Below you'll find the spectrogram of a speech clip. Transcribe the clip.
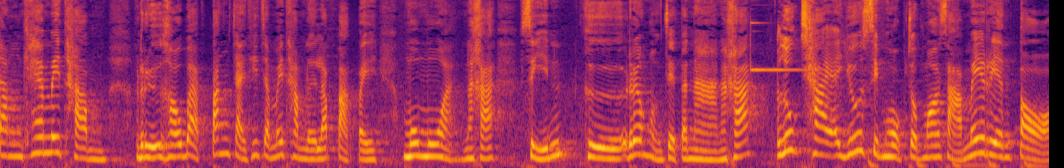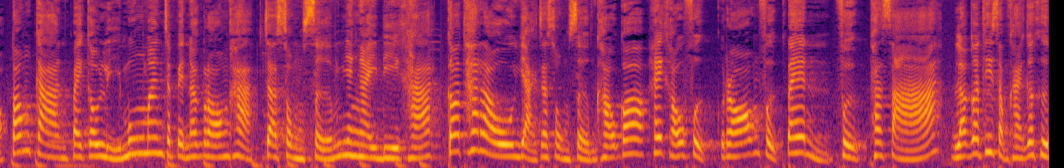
ยังแค่ไม่ทำหรือเขาแบบตั้งใจที่จะไม่ทำเลยรับปากไปมั่วๆนะคะ ศีลคือเรื่องของเจตนานะคะลูกชายอายุ 16 จบม .3 ไม่เรียนต่อ ต้องการไปเกาหลีมุ่งมั่นจะเป็นนักร้องค่ะ จะส่งเสริมยังไงดีคะ ก็ถ้าเราอยากจะส่งเสริมเขาก็ให้เขาฝึกร้อง ฝึกเต้น ฝึกภาษา แล้วก็ที่สำคัญก็คือ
